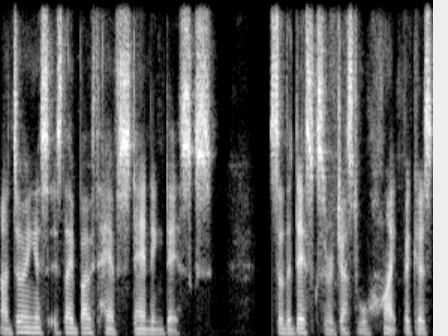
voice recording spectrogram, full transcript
are doing is, is they both have standing desks. So the desks are adjustable height because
